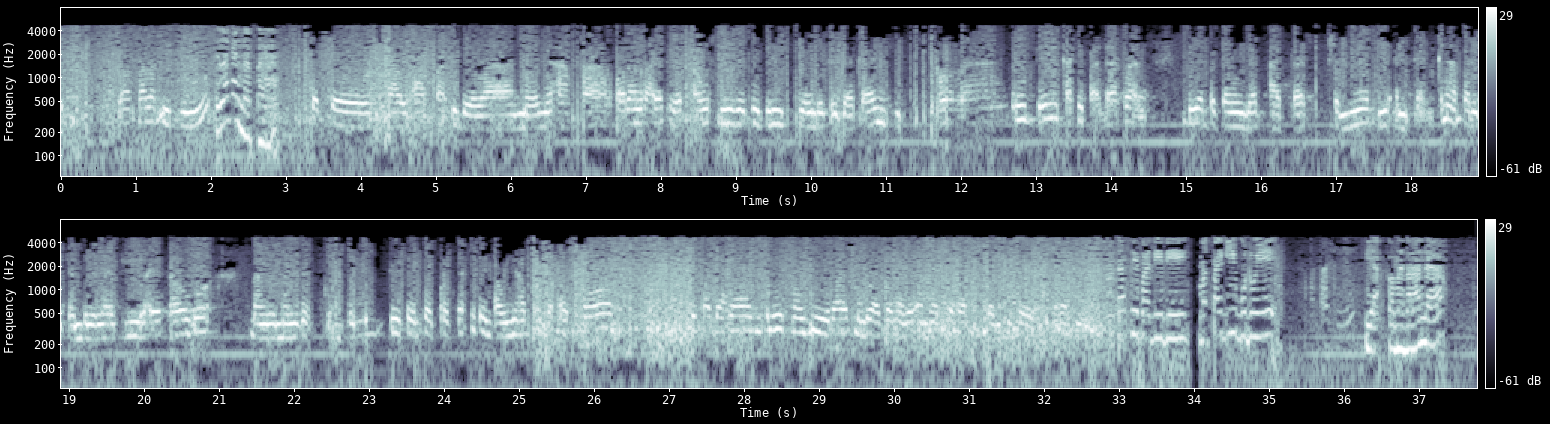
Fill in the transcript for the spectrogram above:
Selamat malam Ibu. Silakan Bapak. Betul, tahu apa di Dewan, maunya apa. Orang rakyat nggak tahu di Republik yang dikerjakan. Orang udah kasih Pak Dahlan, dia bertanggung jawab atas semua di MK. Kenapa diambil lagi? Saya tahu kok bangun-bangun itu sampai protes itu yang tahunya apa kata kok kepada terus maju rakyat mendoakan agar anda sehat dan kita terima kasih. Terima kasih Pak Didi. Selamat pagi Bu Dwi. Selamat pagi. Ya, komentar Anda.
